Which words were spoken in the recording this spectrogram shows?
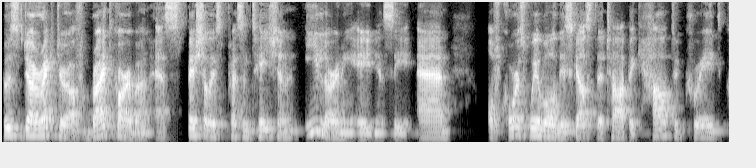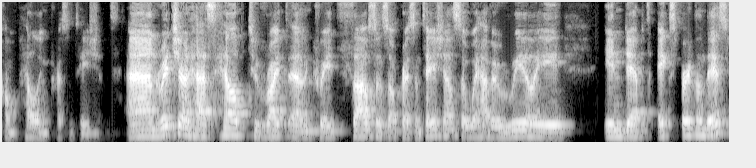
who's Director of Bright Carbon, a specialist presentation e learning agency. And of course, we will discuss the topic how to create compelling presentations. And Richard has helped to write and create thousands of presentations. So we have a really in-depth expert on this.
